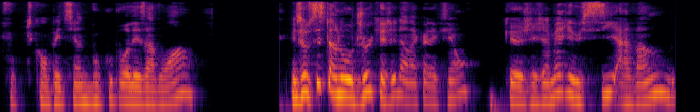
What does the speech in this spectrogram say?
faut que tu compétitionnes beaucoup pour les avoir. Mais ça aussi, c'est un autre jeu que j'ai dans ma collection, que j'ai jamais réussi à vendre.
